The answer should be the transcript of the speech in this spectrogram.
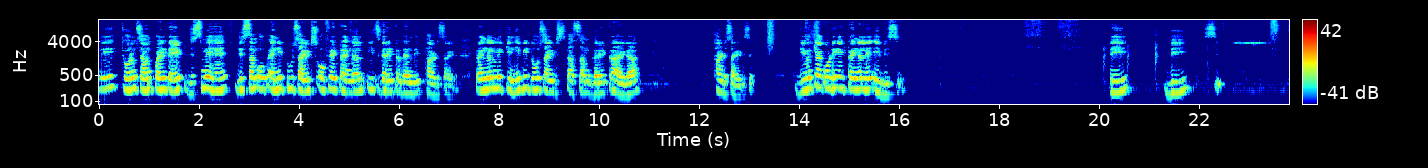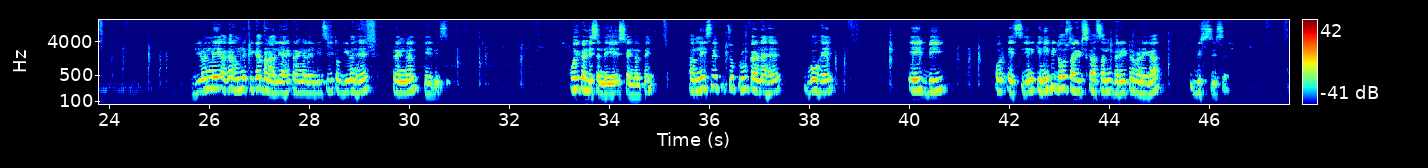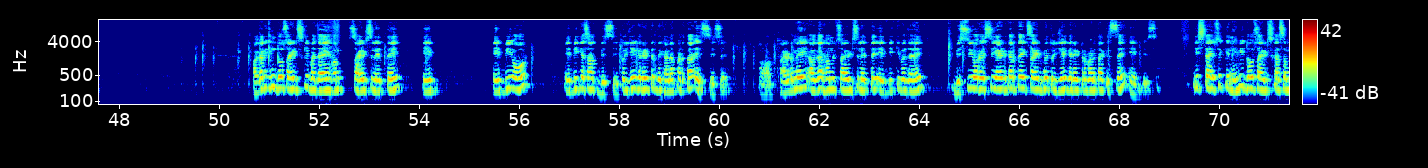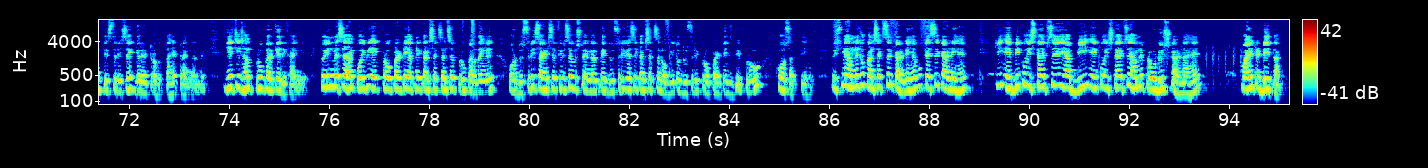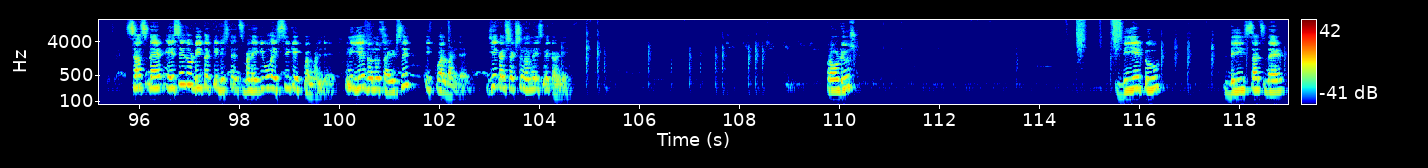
Theorem 7.8 जिसमें है this sum of any two sides of a triangle is greater than the third side triangle में किन्हीं भी दो साइड्स का सम ग्रेटर आएगा थर्ड साइड से। गिवन के अकॉर्डिंग एक ट्रायंगल ले ABC A B C given में अगर हमने फिगर बना लिया है ट्रायंगल एबीसी तो गिवन है ट्रेंगल एबीसी कोई कंडीशन नहीं है इस ट्रेंगल पे। हमने इसमें जो प्रूव करना है, वो है ए बी और ए सी यानी किन्हीं भी दो साइड्स का सम ग्रेटर बनेगा बीसी से। अगर इन दो साइड्स के बजाय हम साइड्स लेते ए ए बी और ए बी के साथ बीसी तो ये ग्रेटर दिखाना पड़ता एस सी से। और थर्ड में अगर हम साइड्स लेते ए बी की बजाय बीसी और एस सी एड करते एक साइड में तो ये ग्रेटर बनता किससे? ए बी से। इस टाइप से किन्हीं भी दो साइड्स का सम तीसरी से ग्रेटर होता है ट्रायंगल में। ये चीज़ हम प्रूव करके दिखाएँगे। तो इनमें से हम कोई भी एक प्रॉपर्टी अपनी कंस्ट्रक्शन से प्रूव कर देंगे और दूसरी साइड से फिर से उस ट्रायंगल पे दूसरी वैसी कंस्ट्रक्शन होगी तो दूसरी प्रॉपर्टीज़ भी प्रूव हो सकती है। तो इसमें हमने जो कंस्ट्रक्शन करने है, वो कैसे करनी है कि ए बी को इस टाइप से या बी ए को इस टाइप से हमने प्रोड्यूस करना है पॉइंट डी तक सच दैट ए से जो डी तक की डिस्टेंस बनेगी वो एस सी के इक्वल बन जाए। यानी ये दोनों साइड से इक्वल बन जाए। ये कंस्ट्रक्शन हमने इसमें करनी है। Produced B to D such that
